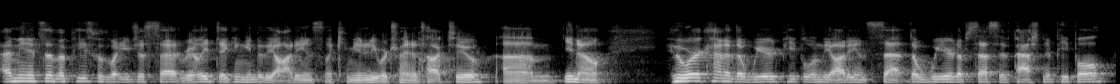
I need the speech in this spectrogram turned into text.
I mean, it's of a piece with what you just said, really digging into the audience and the community we're trying to talk to. Um, you know, who are kind of the weird people in the audience set, the weird, obsessive, passionate people.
